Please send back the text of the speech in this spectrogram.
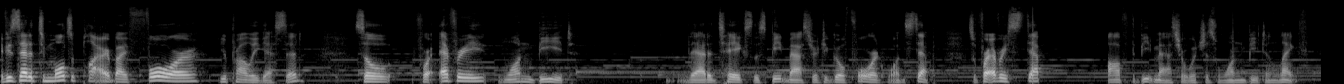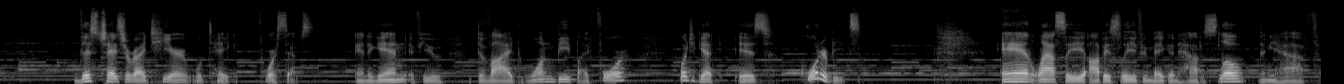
If you set it to multiplier by 4, you probably guessed it. So for every one beat that it takes the Speedmaster to go forward one step. So for every step of the Beatmaster, which is one beat in length, this chaser right here will take four steps. And again, if you divide one beat by four, what you get is quarter beats. And lastly, obviously, if you make it half a slow, then you have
